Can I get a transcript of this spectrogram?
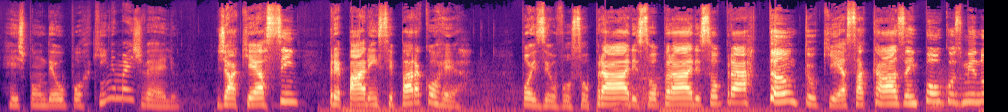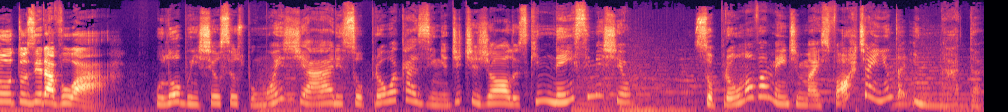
respondeu o porquinho mais velho. Já que é assim, preparem-se para correr, pois eu vou soprar e soprar e soprar tanto que essa casa em poucos minutos irá voar. O lobo encheu seus pulmões de ar e soprou a casinha de tijolos que nem se mexeu. Soprou novamente mais forte ainda e nada.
